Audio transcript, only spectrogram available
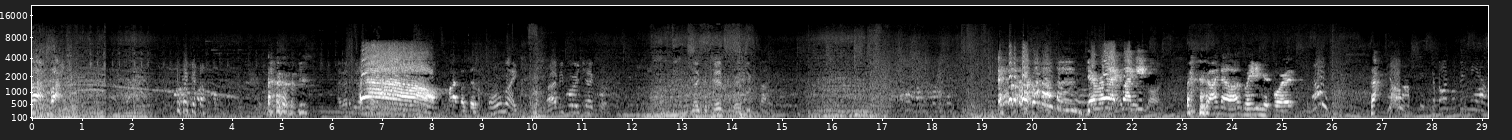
Ah, fuck. Messed it up. I. Oh my! Right before a checkpoint. Like the fifth or Get wrecked, Mikey! I know, I was waiting for it. No! Ah. No! She's gone me out!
